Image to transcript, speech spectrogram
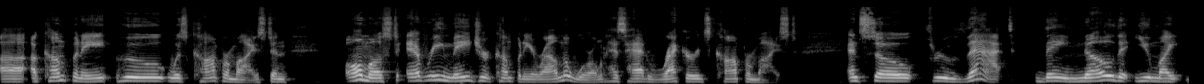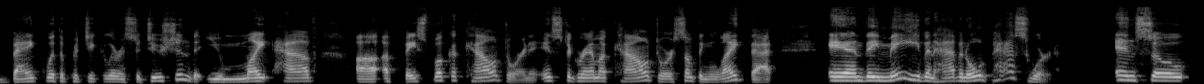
uh, a company who was compromised. And almost every major company around the world has had records compromised. And so through that, they know that you might bank with a particular institution, that you might have uh, a Facebook account or an Instagram account or something like that. And they may even have an old password. And so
